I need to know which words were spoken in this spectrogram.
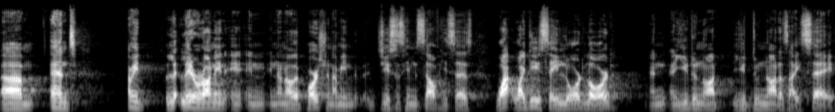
Um, and I mean, later on in, in, in, another portion, I mean, Jesus himself, he says, why, why do you say, Lord, Lord, and, and you, do not, you do not as I say?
